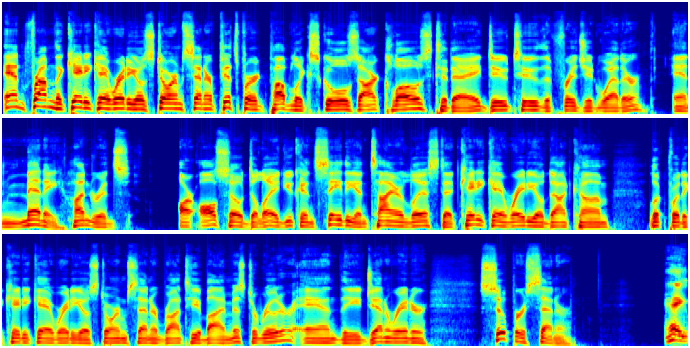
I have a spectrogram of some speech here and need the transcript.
And from the KDKA Radio Storm Center, Pittsburgh public schools are closed today due to the frigid weather, and many hundreds are also delayed. You can see the entire list at kdkaradio.com. Look for the KDKA Radio Storm Center brought to you by Mr. Rooter and the Generator Super Center. Hey,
